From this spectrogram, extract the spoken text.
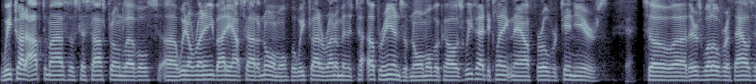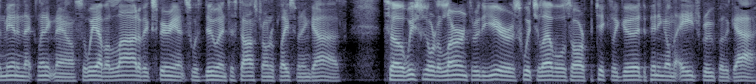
we try to optimize those testosterone levels. Uh, we don't run anybody outside of normal, but we try to run them in the t- upper ends of normal because we've had the clinic now for over 10 years. Okay. So uh, there's well over a thousand men in that clinic now. So we have a lot of experience with doing testosterone replacement in guys. So we've sort of learned through the years which levels are particularly good depending on the age group of the guy.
